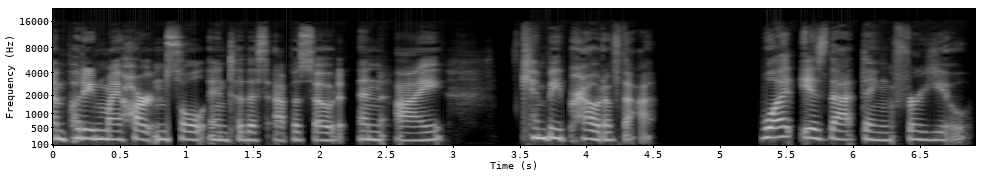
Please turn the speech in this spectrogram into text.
I'm putting my heart and soul into this episode, and I can be proud of that. What is that thing for you?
